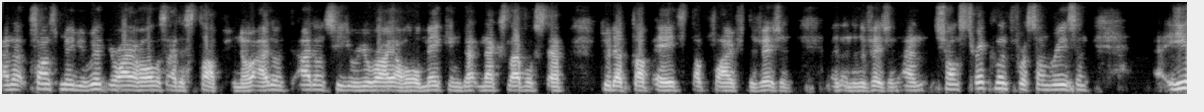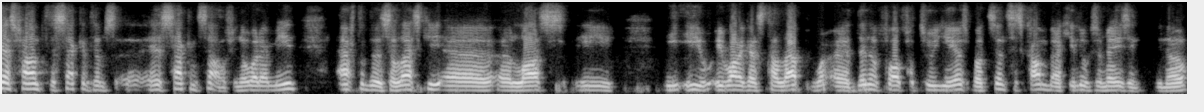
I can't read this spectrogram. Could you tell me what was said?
and it sounds maybe weird, Uriah Hall is at a stop. You know, I don't, I don't see Uriah Hall making that next level step to that top eight, top five division in the division. And Sean Strickland, for some reason, he has found the second his second self. You know what I mean? After the Zaleski uh, uh, loss, he. He, he, he won against Taleb, uh, didn't fall for two years, but since his comeback, he looks amazing, you know.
